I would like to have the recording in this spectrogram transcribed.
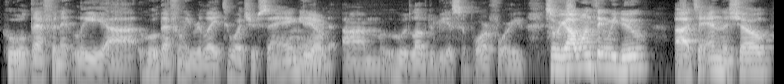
who will definitely uh, who will definitely relate to what you're saying and um, who would love to be a support for you. So we got one thing we do uh, to end the show.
